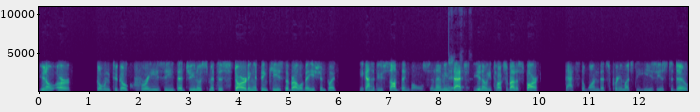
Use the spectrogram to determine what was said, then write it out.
you know, are going to go crazy that Geno Smith is starting and think he's the relevation, but you got to do something, Bowles. And I mean, eh, that's eh. you know, he talks about a spark. That's the one that's pretty much the easiest to do.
